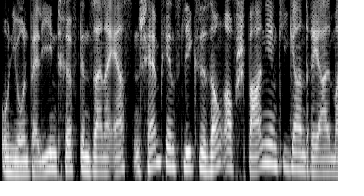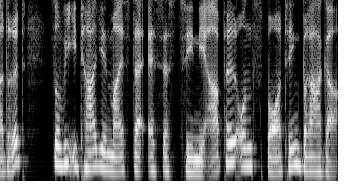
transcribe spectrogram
Union Berlin trifft in seiner ersten Champions League-Saison auf Spanien-Gigant Real Madrid sowie Italienmeister SSC Neapel und Sporting Braga.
